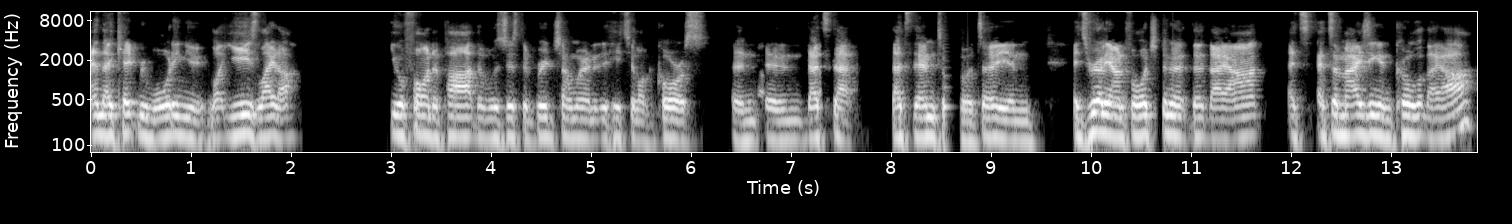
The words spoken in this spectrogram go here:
and they keep rewarding you. Like years later, you'll find a part that was just a bridge somewhere and it hits you like a chorus, and and that's that. That's them to a T, and it's really unfortunate that they aren't it's it's amazing and cool that they are,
